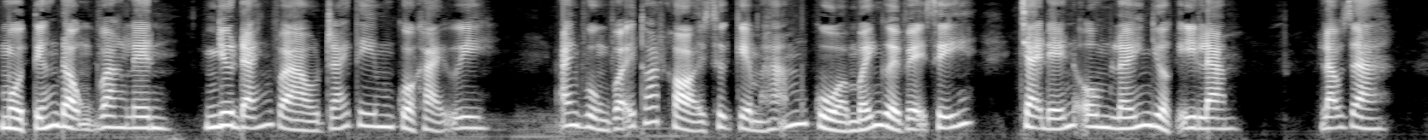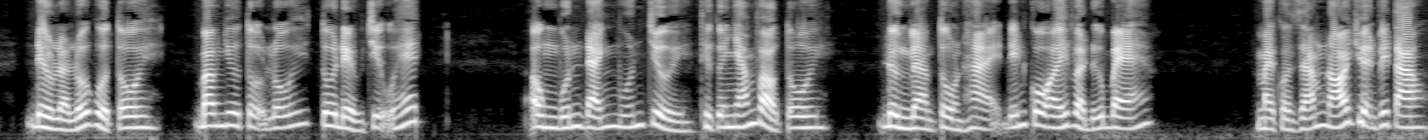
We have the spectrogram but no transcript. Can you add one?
Một tiếng động vang lên, như đánh vào trái tim của Khải Uy. Anh vùng vẫy thoát khỏi sự kiềm hãm của mấy người vệ sĩ, chạy đến ôm lấy nhược y lam. Lão già, đều là lỗi của tôi, bao nhiêu tội lỗi tôi đều chịu hết. Ông muốn đánh muốn chửi thì cứ nhắm vào tôi, đừng làm tổn hại đến cô ấy và đứa bé. Mày còn dám nói chuyện với tao?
